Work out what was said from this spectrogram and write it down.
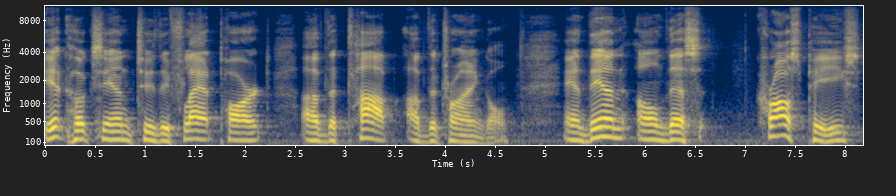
it hooks into the flat part of the top of the triangle. And then on this cross piece,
